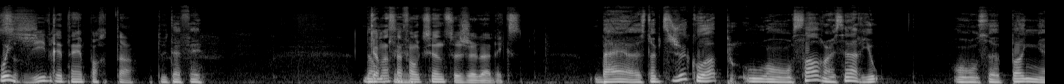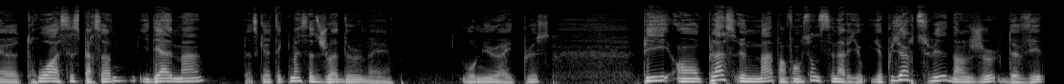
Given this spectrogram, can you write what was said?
Oui. Survivre est important. Tout à fait. Donc, Comment ça euh, fonctionne ce jeu-là, Alex? Ben, euh, c'est un petit jeu coop où on sort un scénario. On se pogne 3 à 6 personnes, idéalement, parce que techniquement, ça se joue à deux, mais vaut mieux être plus. Puis, on place une map en fonction du scénario. Il y a plusieurs tuiles dans le jeu de villes,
